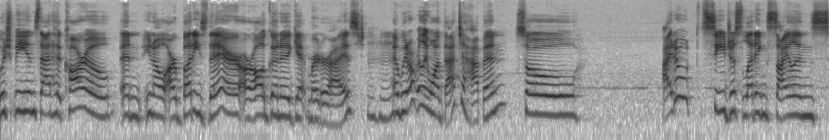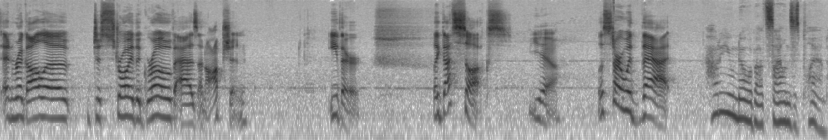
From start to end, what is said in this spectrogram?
which means that Hekarro and, you know, our buddies there are all gonna get murderized. Mm-hmm. And we don't really want that to happen. So. I don't see just letting Sylens and Regalla destroy the Grove as an option. Either. Like, that sucks. Yeah. Let's start with that. How do you know about Sylens's plan?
